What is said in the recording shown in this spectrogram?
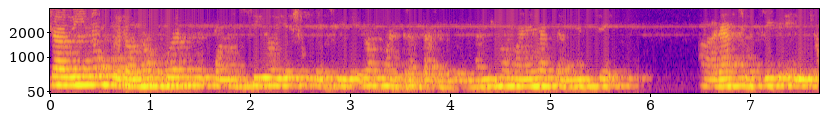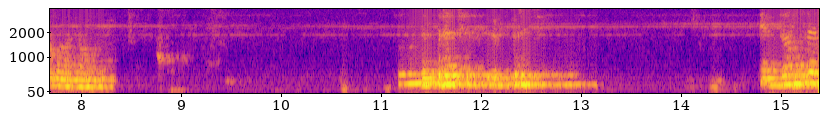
ya vino, pero no fue reconocido y ellos prefirieron maltratarlo. De la misma manera también se harán sufrir el Hijo del Hombre. El 13. 13. Entonces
